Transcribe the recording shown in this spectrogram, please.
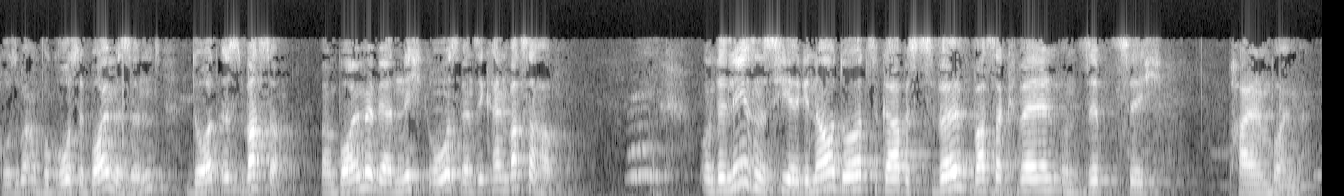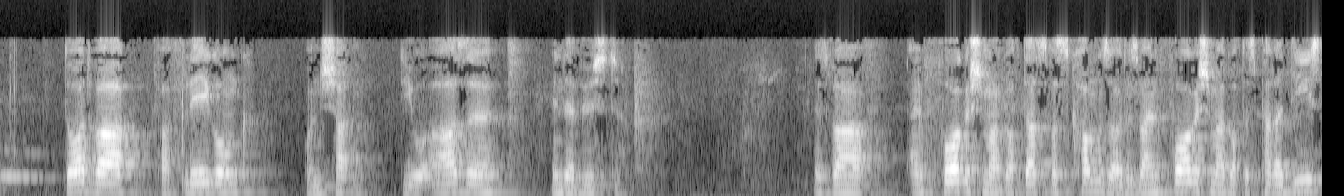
Große Bäume. Und wo große Bäume sind, dort ist Wasser. Bäume werden nicht groß, wenn sie kein Wasser haben. Und wir lesen es hier, genau dort gab es zwölf Wasserquellen und 70 Palmbäume. Dort war Verpflegung und Schatten, die Oase in der Wüste. Es war ein Vorgeschmack auf das, was kommen sollte. Es war ein Vorgeschmack auf das Paradies,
